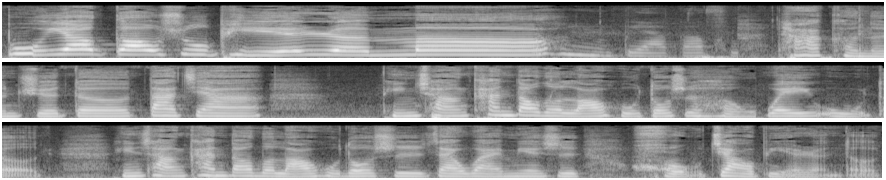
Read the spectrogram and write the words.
不要告诉别人吗？嗯，不要告诉。他可能觉得大家平常看到的老虎都是很威武的，平常看到的老虎都是在外面是吼叫别人的，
